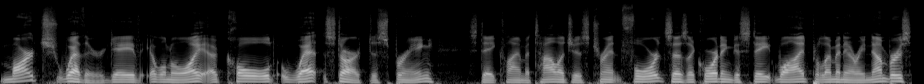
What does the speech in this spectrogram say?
March weather gave Illinois a cold, wet start to spring. State climatologist Trent Ford says, according to statewide preliminary numbers,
